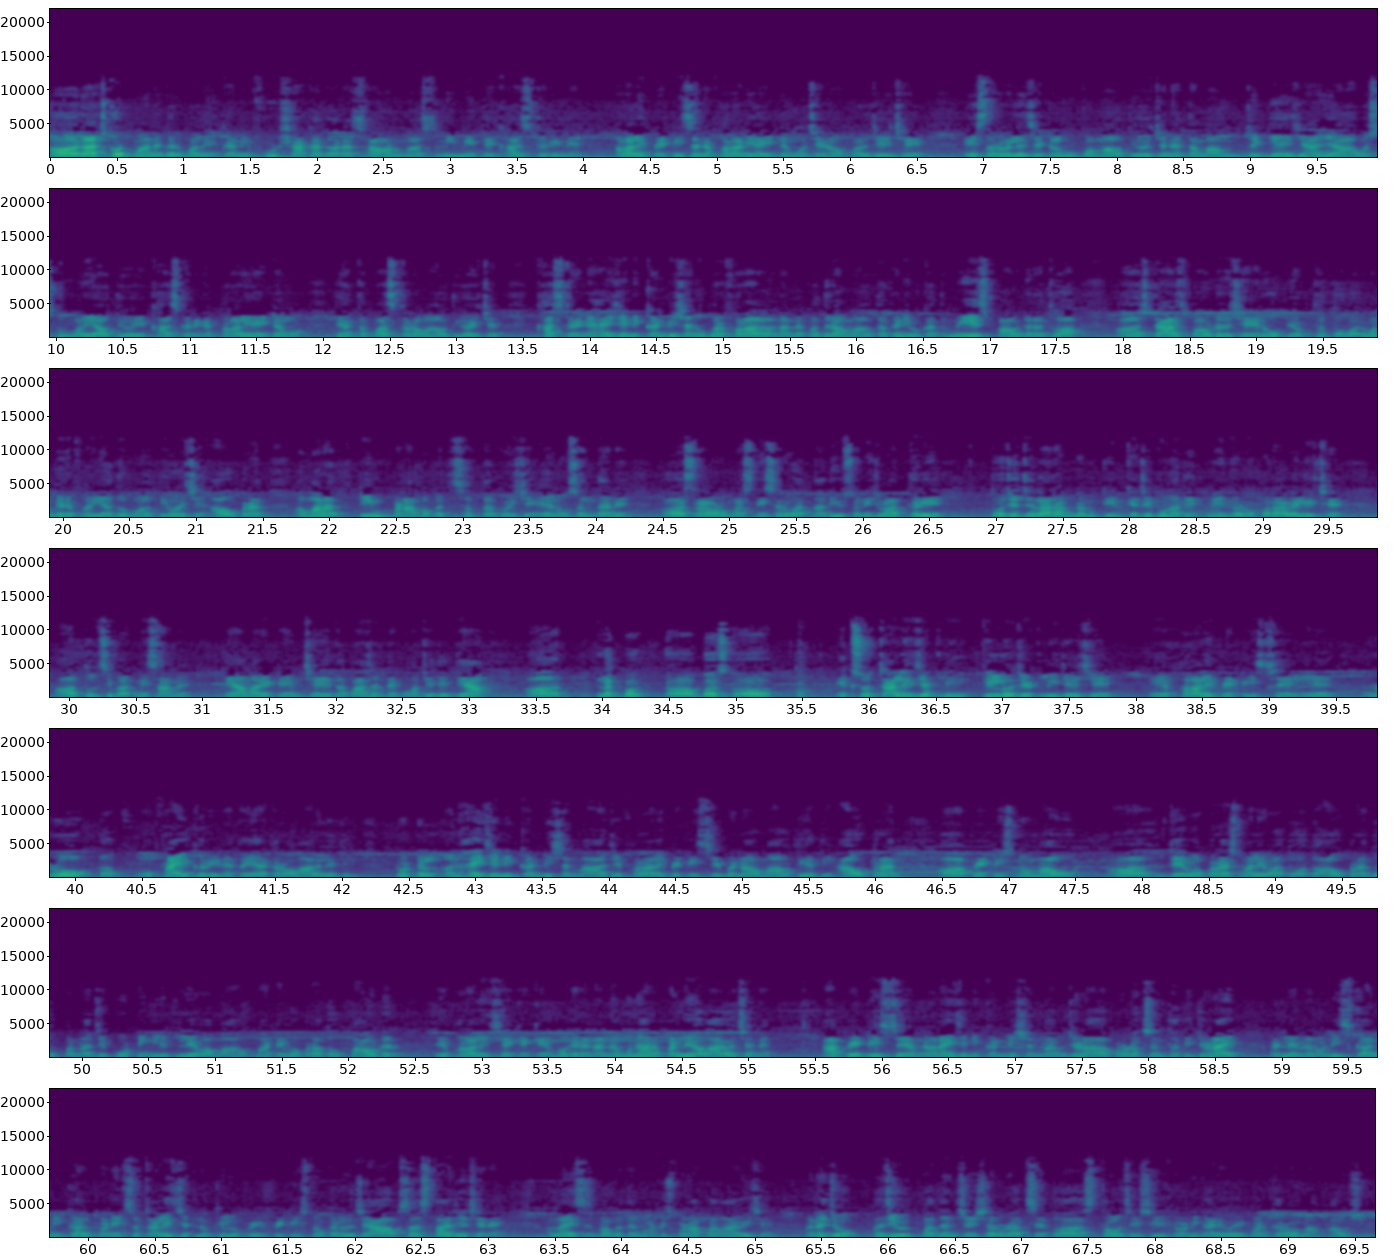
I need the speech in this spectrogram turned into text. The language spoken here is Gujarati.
રાજકોટ મહાનગરપાલિકાની ફૂડ શાખા દ્વારા શ્રાવણ માસ નિમિત્તે ખાસ કરીને ફરાળી પેટીસ અને ફરાળી આઇટમો છે એના ઉપર જે છે એ સર્વેલન્સ હેઠળ મૂકવામાં આવતી હોય છે અને તમામ જગ્યાએ જ્યાં જ્યાં આ વસ્તુ મળી આવતી હોય ખાસ કરીને ફરાળી આઇટમો ત્યાં તપાસ કરવામાં આવતી હોય છે. ખાસ કરીને હાઇજેનિક કન્ડિશન ઉપર ફરાળના નામે પધરાવવામાં આવતા ઘણી વખત મેઝ પાવડર અથવા સ્ટાર્ચ પાવડર છે એનો ઉપયોગ થતો હોય વગેરે ફરિયાદો મળતી હોય છે. આ ઉપરાંત અમારા ટીમ પણ આ બાબતે સતર્ક હોય છે. એ અનુસંધાને શ્રાવણ માસની શરૂઆતના દિવસોની જ વાત કરીએ તો જે જલારામ નમકીન કે જે ગુણાતીત મેઇન રોડ ઉપર આવેલી છે તુલસીબાગની સામે, ત્યાં અમારી ટીમ છે તપાસ અર્થે પહોંચી હતી. ત્યાં લગભગ બસ એકસો ચાલીસ જેટલી કિલો જેટલી જે છે એ ફરાળી પેટીસ છે, એ રો ફ્રાય કરીને તૈયાર કરવામાં આવેલી હતી. ટોટલ અનહાઇજેનિક કન્ડિશનમાં આ જે ફરાળી પેટીસ છે બનાવવામાં આવતી હતી. આ ઉપરાંત પેટીસનો માવો જે વપરાશમાં લેવાતો હતો, આ ઉપરાંત ઉપરના જે કોટિંગ લેવામાં માટે વપરાતો પાવડર એ ફરાળી છે કે કેમ વગેરેના નમૂના પણ લેવામાં આવ્યો છે ને. આ પેટીસ છે, એમને અનહાઇજેનિક કન્ડિશનમાં જણા પ્રોડક્શન થતી જણાય, એટલે એનો નિષ્કા નિકાલ પણ એકસો ચાલીસ જેટલો કિલો પેટીસનો કરેલો છે. આ સંસ્થા જે છે ને લાયસન્સ બાબતે નોટિસ પણ આપવામાં આવી છે. અને જો હજી ઉત્પાદન છે શરૂ રાખશે તો આ સ્થળ છે સીલ કરવાની કાર્યવાહી પણ કરવામાં આવશે.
